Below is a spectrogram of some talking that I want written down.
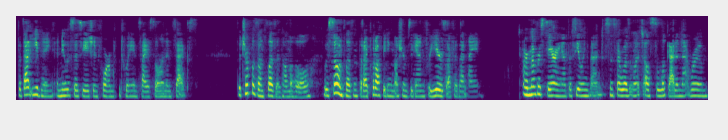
But that evening, a new association formed between psilocybin and sex. The trip was unpleasant on the whole. It was so unpleasant that I put off eating mushrooms again for years after that night. I remember staring at the ceiling vent since there wasn't much else to look at in that room,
